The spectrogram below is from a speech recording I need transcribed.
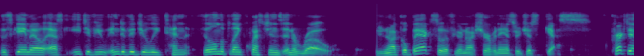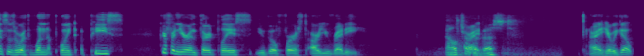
This game, I'll ask each of you individually 10 fill in the blank questions in a row. You do not go back, so if you're not sure of an answer, just guess. Correct answers are worth one point apiece. Griffin, you're in third place. You go first. Are you ready? I'll try right. my best. All right, here we go.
